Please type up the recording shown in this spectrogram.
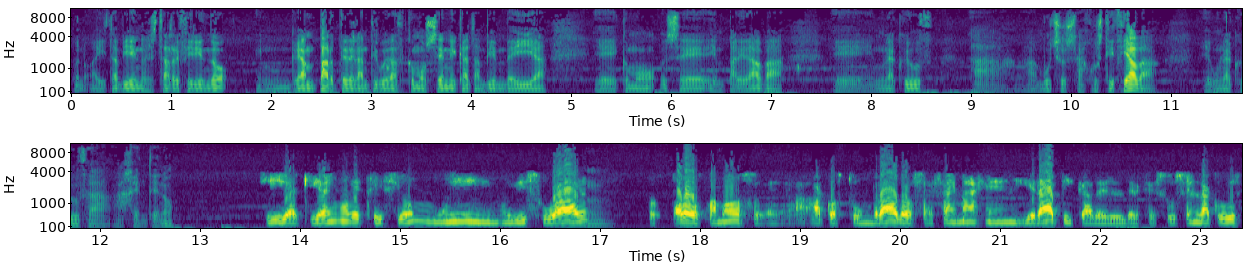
Bueno, ahí también nos está refiriendo en gran parte de la antigüedad como Séneca también veía eh, cómo se emparedaba eh, en una cruz a, muchos, ajusticiaba en una cruz a gente, ¿no? Sí, aquí hay una descripción muy, muy visual. Mm. Pues, claro, estamos eh, acostumbrados a esa imagen hierática del, del Jesús en la cruz,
